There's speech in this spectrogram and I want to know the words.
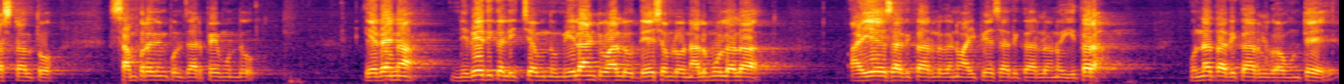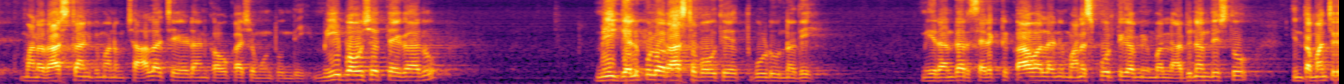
రాష్ట్రాలతో సంప్రదింపులు జరిపే ముందు ఏదైనా నివేదికలు ఇచ్చే ముందు మీలాంటి వాళ్ళు దేశంలో నలుమూలల ఐఏఎస్ అధికారులుగాను ఐపీఎస్ అధికారులను ఇతర ఉన్నత అధికారులుగా ఉంటే మన రాష్ట్రానికి మనం చాలా చేయడానికి అవకాశం ఉంటుంది. మీ భవిష్యత్తే కాదు మీ గెలుపులో రాష్ట్ర భవిష్యత్తు కూడా ఉన్నది. మీరందరు సెలెక్ట్ కావాలని మనస్ఫూర్తిగా మిమ్మల్ని అభినందిస్తూ ఇంత మంచి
